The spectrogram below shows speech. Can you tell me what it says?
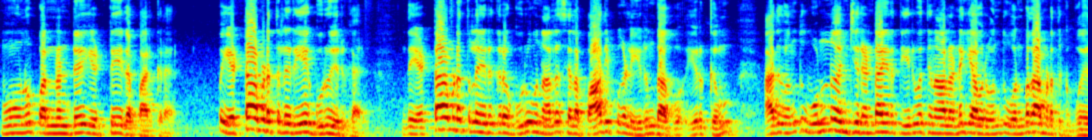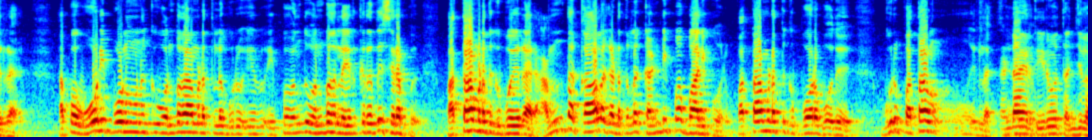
மூணு பன்னெண்டு எட்டு இதை பார்க்குறார். இப்போ எட்டாம் இடத்துலயே குரு இருக்கார். இந்த எட்டாம் இடத்துல இருக்கிற குருவினால சில பாதிப்புகள் இருந்தா போ- இருக்கும். அது வந்து ஒன்று அஞ்சு ரெண்டாயிரத்தி இருபத்தி நாலு அன்னைக்கு அவர் வந்து ஒன்பதாம் இடத்துக்கு போயிடுறாரு. அப்போ ஓடி போனவனுக்கு ஒன்பதாம் இடத்துல குரு இப்போ வந்து ஒன்பதில் இருக்கிறது சிறப்பு. பத்தாம் இடத்துக்கு போயிடுறாரு. அந்த காலகட்டத்தில் கண்டிப்பாக பாதிப்பு வரும். பத்தாம் இடத்துக்கு போகிற போது குரு பத்தாம் இல்லை. ரெண்டாயிரத்தி இருபத்தஞ்சில்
